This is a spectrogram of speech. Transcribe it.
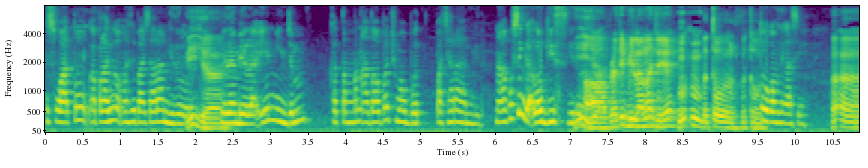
sesuatu apalagi kok masih pacaran gitu loh. Iya. Bela-belain minjem ke temen atau apa cuma buat pacaran gitu. Nah, aku sih nggak logis gitu. Ah, Iya. berarti bilang aja ya. Mm-mm, betul betul. Itu komunikasi. Heeh.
